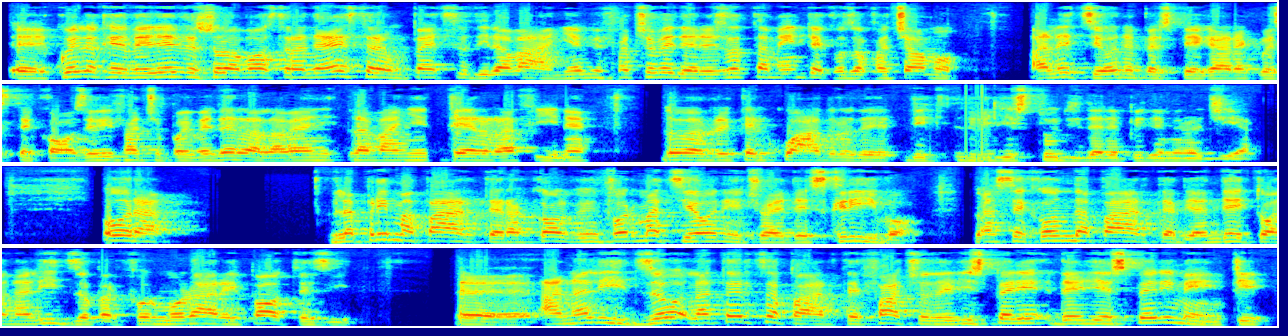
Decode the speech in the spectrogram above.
eh, quello che vedete sulla vostra destra è un pezzo di lavagna, vi faccio vedere esattamente cosa facciamo a lezione per spiegare queste cose, vi faccio poi vedere la lavagna, lavagna intera alla fine dove avrete il quadro de, de, degli studi dell'epidemiologia. Ora, la prima parte raccolgo informazioni, cioè descrivo, la seconda parte abbiamo detto analizzo per formulare ipotesi, eh, analizzo, la terza parte faccio degli, degli esperimenti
